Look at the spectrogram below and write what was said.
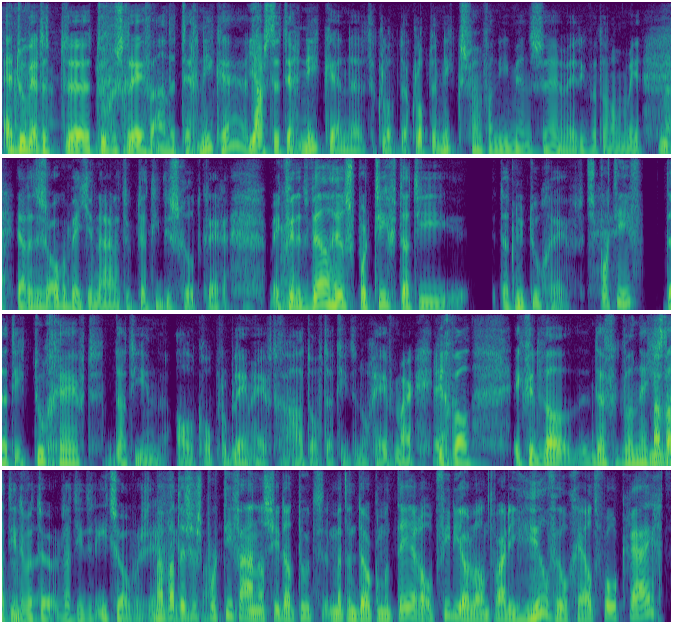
En toen werd het eh, toegeschreven aan de techniek. Hè? Het Ja. was de techniek en eh, er, klopt, daar klopte niks van, van die mensen. En weet ik wat dan allemaal meer. Ja, dat is ook een beetje naar natuurlijk dat die de schuld kregen. Maar ik vind het wel heel sportief dat hij dat nu toegeeft. Sportief. Dat hij toegeeft dat hij een alcoholprobleem heeft gehad. Of dat hij het er nog heeft. Maar in ieder geval, ik vind het wel, dat vind ik wel netjes Maar wat- dat, hij er wat, dat hij er iets over zegt. Maar wat is er sportief aan als je dat doet met een documentaire op Videoland waar hij heel veel geld voor krijgt?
